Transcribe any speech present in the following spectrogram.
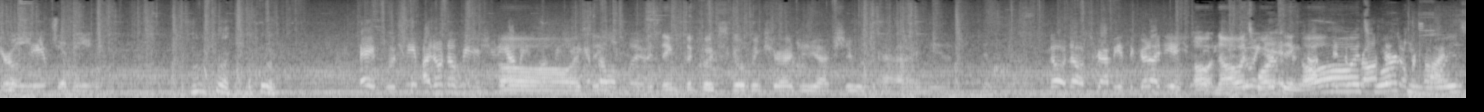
You're shooting your numbers, Jimmy? Hey, blue team, I don't know who you're shooting at, but Oh, I you're supposed to be think shooting at fellow I think the quick scoping strategy actually was a bad idea. No, no, Scrappy, it's a good idea. You, Oh you no, keep it's doing it. working. It's a, Oh, it's, it's working, over boys.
